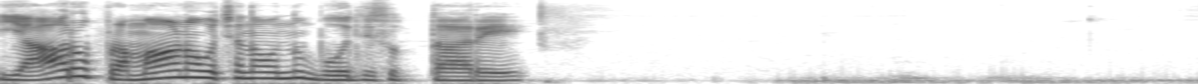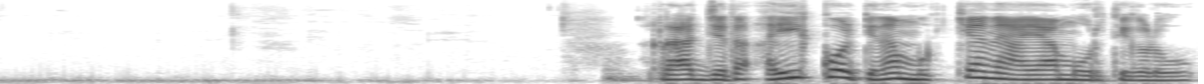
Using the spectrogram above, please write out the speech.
ಯಾರು ಪ್ರಮಾಣ ವಚನವನ್ನು ಬೋಧಿಸುತ್ತಾರೆ? ರಾಜ್ಯದ ಹೈಕೋರ್ಟಿನ ಮುಖ್ಯ ನ್ಯಾಯಮೂರ್ತಿಗಳು.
